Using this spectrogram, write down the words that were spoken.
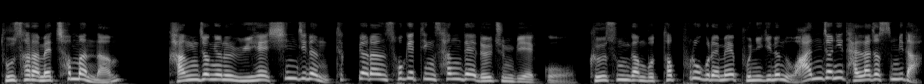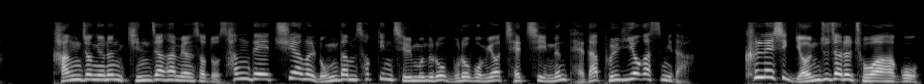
두 사람의 첫 만남, 강정현을 위해 신지는 특별한 소개팅 상대를 준비했고 그 순간부터 프로그램의 분위기는 완전히 달라졌습니다. 강정현은 긴장하면서도 상대의 취향을 농담 섞인 질문으로 물어보며 재치 있는 대답을 이어갔습니다. 클래식 연주자를 좋아하고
